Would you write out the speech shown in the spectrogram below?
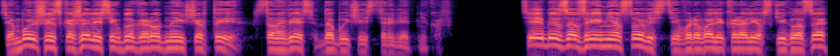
тем больше искажались их благородные черты, становясь добычей стервятников. Те без зазрения совести вырывали королевские глаза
